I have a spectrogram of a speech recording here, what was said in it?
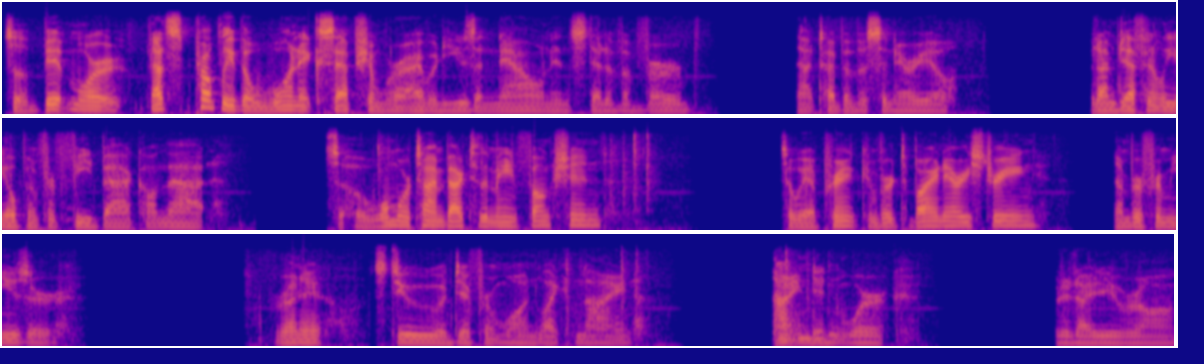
So a bit more, that's probably the one exception where I would use a noun instead of a verb, that type of a scenario. But I'm definitely open for feedback on that. So one more time back to the main function. So we have print, convert to binary string, number from user. Run it. Let's do a different one like 9. Nine mm-hmm. didn't work. What did I do wrong?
